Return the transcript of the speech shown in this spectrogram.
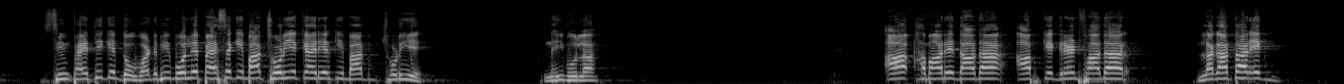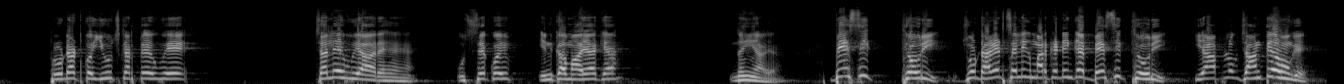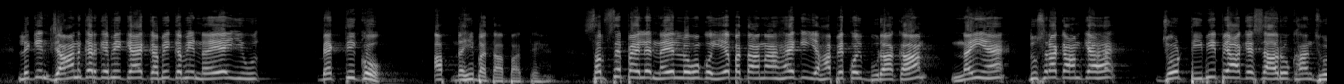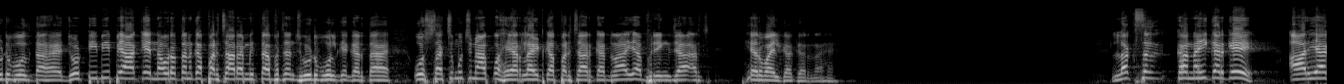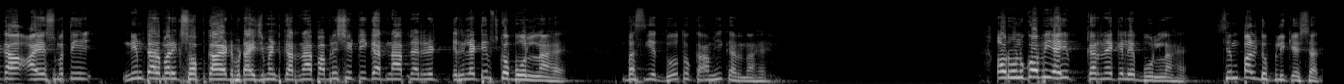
सिंपैथी के दो वर्ड भी बोले, पैसे की बात छोड़िए कैरियर की बात छोड़िए। नहीं बोला। आप, हमारे दादा, आपके ग्रैंडफादर लगातार एक प्रोडक्ट को यूज़ करते हुए चले हुए आ रहे हैं। उससे कोई इनकम आया क्या? नहीं आया। बेसिक थ्योरी जो डायरेक्ट सेलिंग मार्केटिंग का बेसिक थ्योरी ये आप लोग जानते होंगे। लेकिन जान करके भी क्या है कभी कभी नए व्यक्ति को आप नहीं बता पाते हैं। सबसे पहले नए लोगों को यह बताना है कि यहाँ पे कोई बुरा काम नहीं है। दूसरा काम क्या है? जो टीवी पे आके शाहरुख खान झूठ बोलता है, जो टीवी पे आके नवरत्न का प्रचार अमिताभ बच्चन झूठ बोल के करता है, वो सचमुच में आपको हेयर लाइट का प्रचार करना है या फ्रिंजा हेयर ऑयल का करना है। लक्ष्य का नहीं करके आर्या का आयुष्मती निम टर्मरिक शॉप का एडवर्टाइजमेंट करना पब्लिसिटी करना अपने रिलेटिव्स को बोलना है। बस ये दो तो काम ही करना है। और उनको भी यही करने के लिए बोलना है। सिंपल डुप्लीकेशन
